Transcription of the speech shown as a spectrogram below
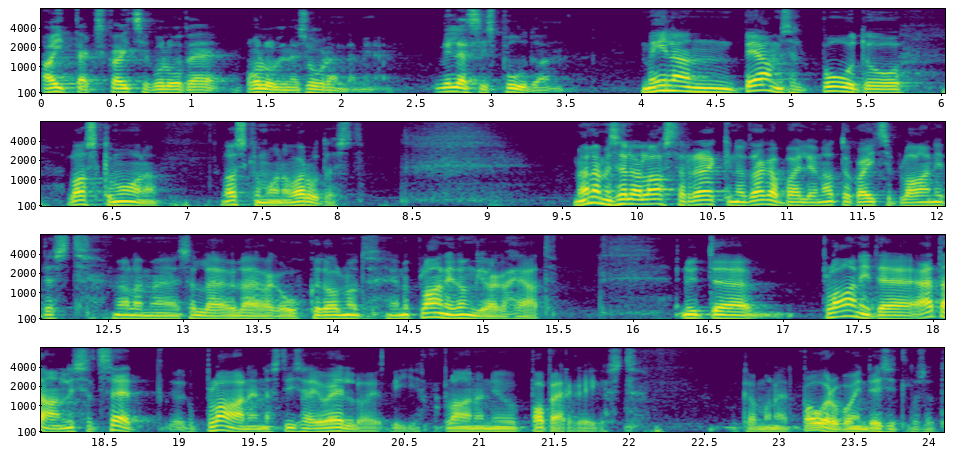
aitaks kaitsekulude oluline suurendamine. milles siis puudu on? Meil on peamiselt puudu laskemoona, laskemoonavarudest. me oleme sellel aastal rääkinud väga palju NATO kaitseplaanidest, me oleme selle üle väga uhked olnud ja need plaanid ongi väga head. nüüd äh, plaanide häda on lihtsalt see, et plaan ennast ise ju ellu ei vii, plaan on ju paber kõigest, ka mõned PowerPointi esitlused.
